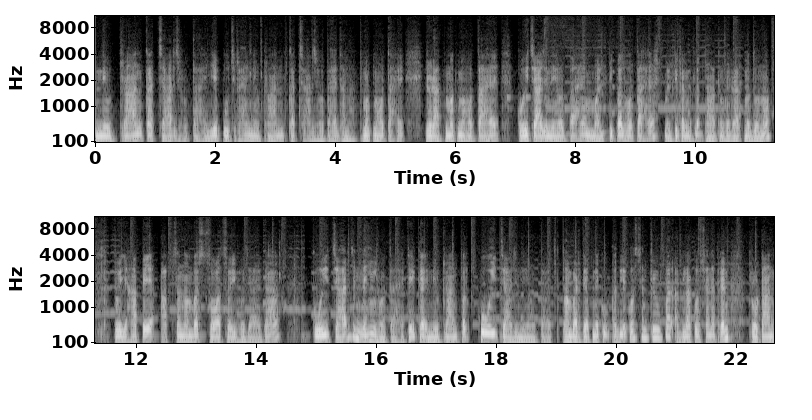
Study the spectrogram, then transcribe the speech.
न्यूट्रॉन का चार्ज होता है। ये पूछ रहा है, न्यूट्रॉन का चार्ज होता है धनात्मक में होता है, ऋणात्मक में होता है, कोई चार्ज नहीं होता है मल्टीपल होता है। मल्टीपल मतलब धनात्मक ऋणात्मक दोनों। तो यहाँ पे ऑप्शन नंबर सौ सही हो जाएगा। कोई चार्ज नहीं होता है, ठीक है? न्यूट्रॉन पर कोई चार्ज नहीं होता है। तो हम बढ़ते अपने को अगले क्वेश्चन के ऊपर। अगला क्वेश्चन है फ्रेंड प्रोटॉन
